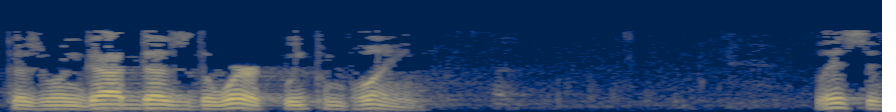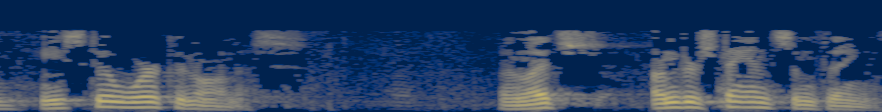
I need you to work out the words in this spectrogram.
Because when God does the work, we complain. Listen, He's still working on us. And let's understand some things.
